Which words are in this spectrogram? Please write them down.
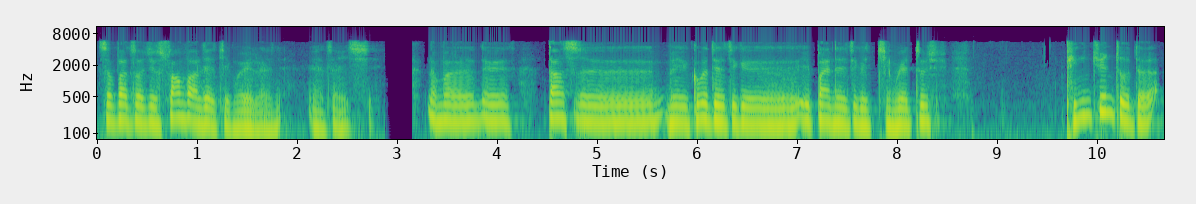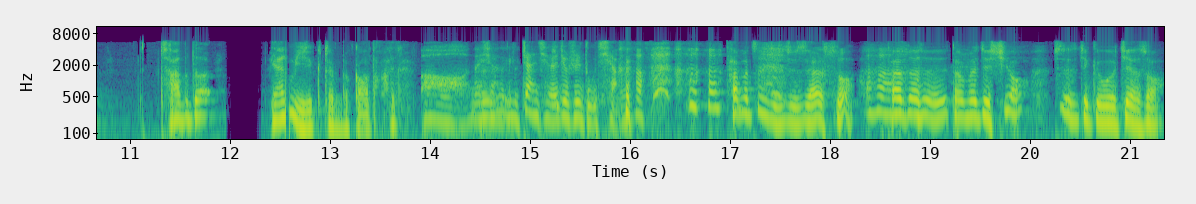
十八桌就双方的警卫人呃在一起，那么那个当时美国的这个一般的这个警卫都是平均都得差不多两米这么高大的人。哦，那相当于站起来就是堵墙了。他们自己就这样说，他说是他们就笑，是就给我介绍，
